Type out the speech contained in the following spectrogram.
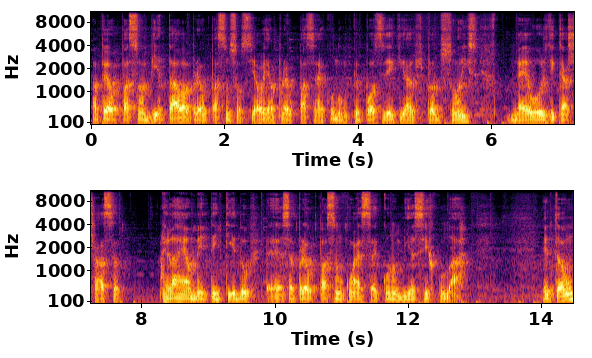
a preocupação ambiental, a preocupação social e a preocupação econômica. Eu posso dizer que as produções né, hoje de cachaça ela realmente tem tido essa preocupação com essa economia circular. Então,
